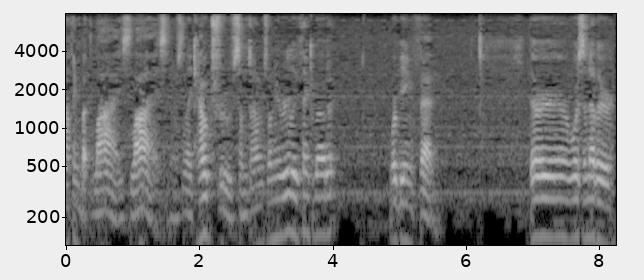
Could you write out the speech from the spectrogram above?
nothing but lies, lies. And I was like, how true sometimes when you really think about it. We're being fed. There was another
